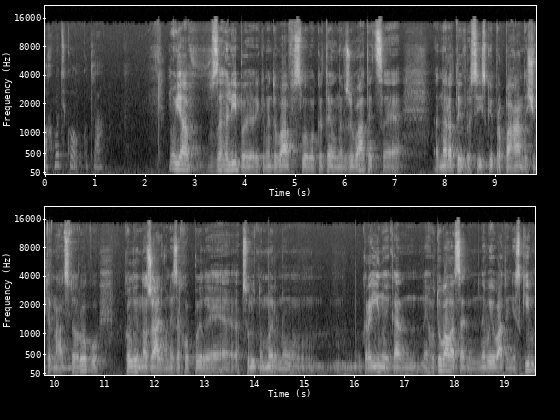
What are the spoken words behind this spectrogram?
Бахмутського котла? Ну, я взагалі би рекомендував слово котел не вживати. Це наратив російської пропаганди з 2014 року, коли, на жаль, вони захопили абсолютно мирну Україну, яка не готувалася не воювати ні з ким.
